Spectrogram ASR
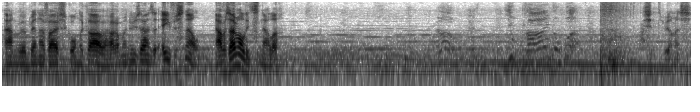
En we binnen 5 seconden klaar waren, maar nu zijn ze even snel. Ja, we zijn wel iets sneller. Shit, weer mis.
